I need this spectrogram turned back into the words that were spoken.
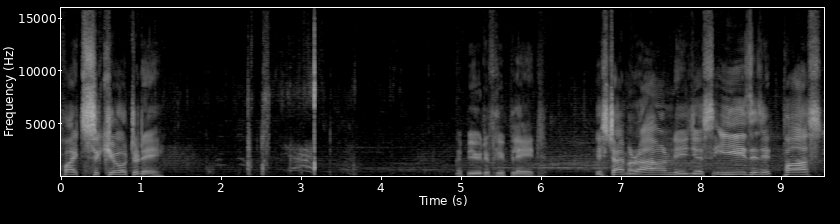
quite secure today. Beautifully played. This time around, he just eases it past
